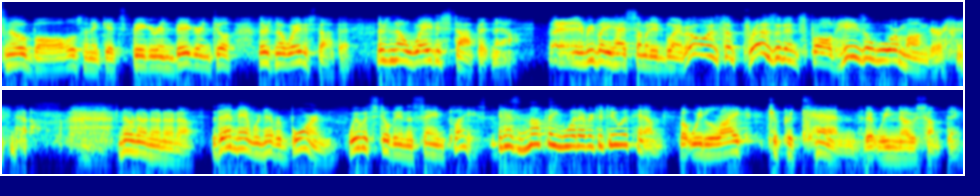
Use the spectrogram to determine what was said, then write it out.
snowballs and it gets bigger and bigger until there's no way to stop it. There's no way to stop it now. Everybody has somebody to blame. Oh, it's the president's fault. He's a warmonger. no. No, no, no, no, no. If that man were never born, we would still be in the same place. It has nothing whatever to do with him. But we like to pretend that we know something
